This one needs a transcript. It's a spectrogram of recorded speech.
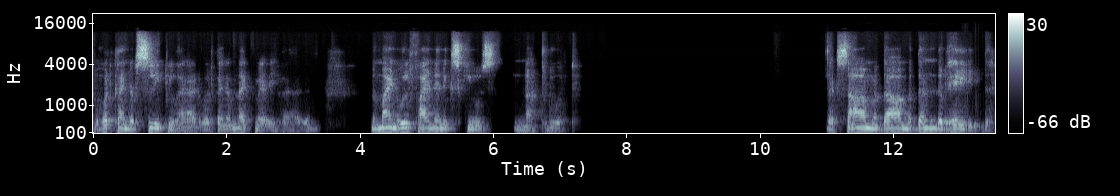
what kind of sleep you had, what kind of nightmare you had. And the mind will find an excuse not to do it. That sam, dam, danda, bhed,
